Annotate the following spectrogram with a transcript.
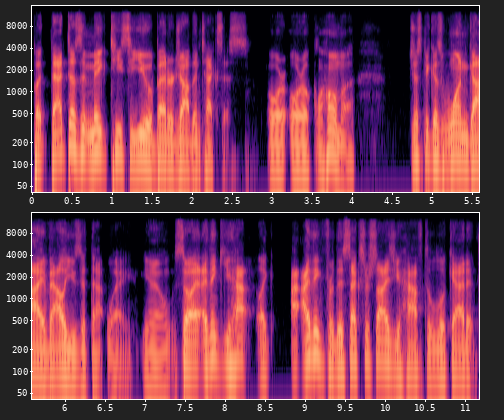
But that doesn't make TCU a better job than Texas or or Oklahoma, just because one guy values it that way. You know, so I, I think you have like I, I think for this exercise you have to look at it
